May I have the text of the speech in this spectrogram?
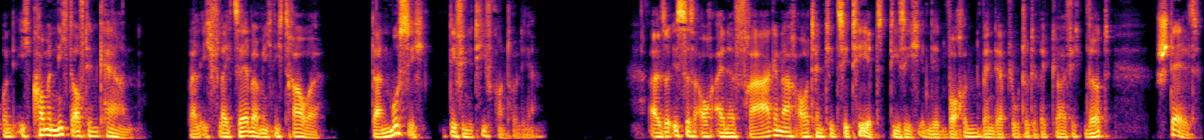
und ich komme nicht auf den Kern, weil ich vielleicht selber mich nicht traue, dann muss ich definitiv kontrollieren. Also ist es auch eine Frage nach Authentizität, die sich in den Wochen, wenn der Pluto direktläufig wird, stellt.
